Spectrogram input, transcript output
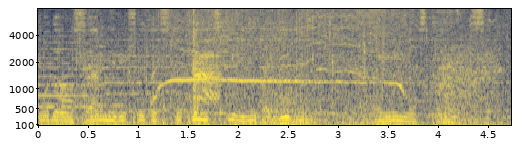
Куда он сам не решит отступить или не погибнет, они не остановятся.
